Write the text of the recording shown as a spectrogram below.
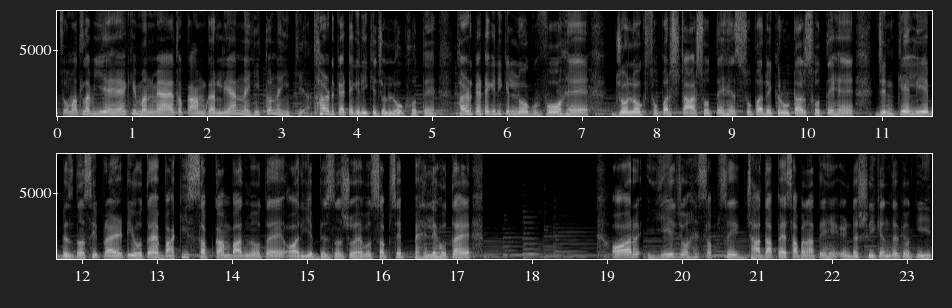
सो so, मतलब ये है कि मन में आया तो काम कर लिया नहीं तो नहीं किया। थर्ड कैटेगरी के जो लोग होते हैं थर्ड कैटेगरी के लोग वो हैं जो लोग सुपर स्टार्स होते हैं सुपर रिक्रूटर्स होते हैं जिनके लिए बिज़नेस ही प्रायोरिटी होता है बाकी सब काम बाद में होता है और ये बिज़नेस जो है वो सबसे पहले होता है। और ये जो है सबसे ज़्यादा पैसा बनाते हैं इंडस्ट्री के अंदर, क्योंकि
